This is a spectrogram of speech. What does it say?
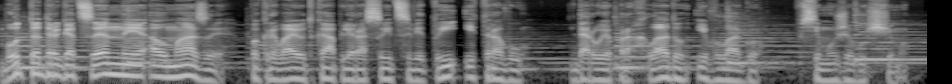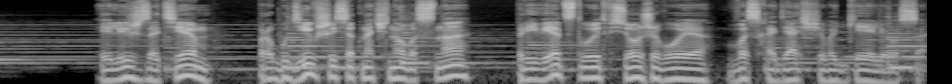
Будто драгоценные алмазы покрывают капли росы цветы и траву, даруя прохладу и влагу всему живущему. И лишь затем, пробудившись от ночного сна, приветствует все живое восходящего Гелиоса.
